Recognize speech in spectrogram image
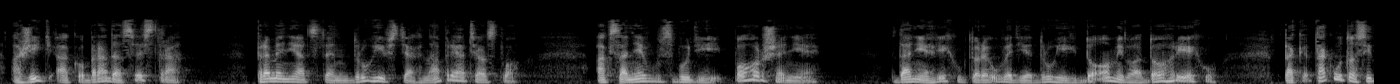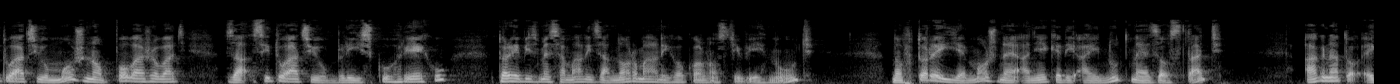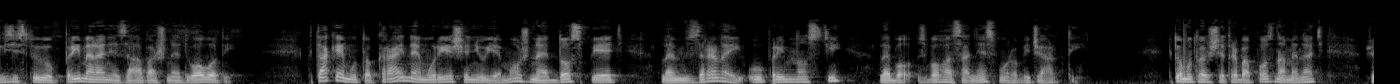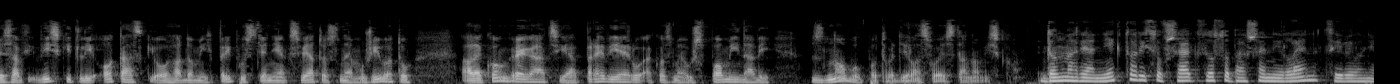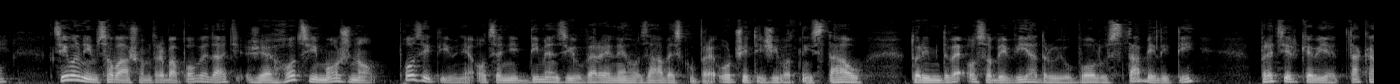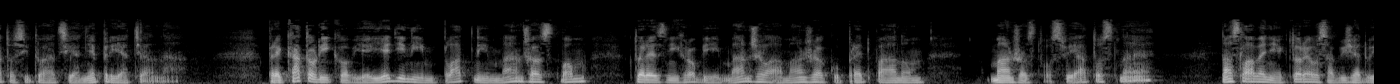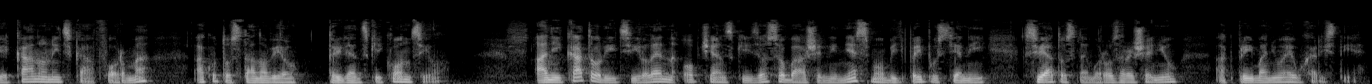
a žiť ako brada sestra, premeniac ten druhý vzťah na priateľstvo, ak sa nevzbudí pohoršenie, zdanie hriechu, ktoré uvedie druhých do omylu a do hriechu, tak takúto situáciu možno považovať za situáciu blízku hriechu, ktorej by sme sa mali za normálnych okolností vyhnúť, no v ktorej je možné a niekedy aj nutné zostať, ak na to existujú primerane závažné dôvody. K takémuto krajnému riešeniu je možné dospieť len v zrelej úprimnosti, lebo z Boha sa nesmú robiť žarty. K tomuto ešte treba poznamenať, že sa vyskytli otázky ohľadom ich pripustenia k sviatosnému životu, ale kongregácia pre vieru, ako sme už spomínali, znovu potvrdila svoje stanovisko. Don Maria, niektorí sú však zosobášení len civilne. Civilným sobášom treba povedať, že hoci možno pozitívne oceniť dimenziu verejného záväzku pre určitý životný stav, ktorým dve osoby vyjadrujú vôľu stability, pre církev je takáto situácia nepriateľná. Pre katolíkov je jediným platným manželstvom, ktoré z nich robí manžela a manželku pred pánom, manželstvo sviatostné, na slavenie ktorého sa vyžaduje kanonická forma ako to stanovil Tridentský koncil. Ani katolíci len občiansky zosobášení nesmú byť pripustení k sviatostnému rozrešeniu a k príjmaniu Eucharistie.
